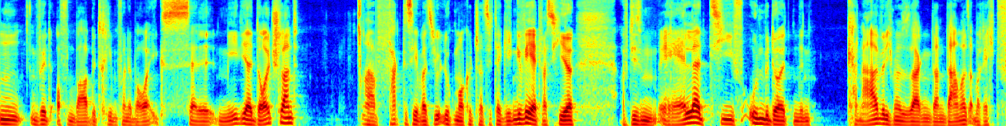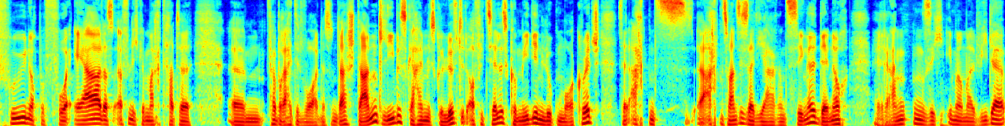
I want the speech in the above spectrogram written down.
wird offenbar betrieben von der Bauer XL Media Deutschland. Ah, Fakt ist jeweils, Luke Mockridge hat sich dagegen gewehrt, was hier auf diesem relativ unbedeutenden Kanal, würde ich mal so sagen, dann damals, aber recht früh, noch bevor er das öffentlich gemacht hatte, ähm, verbreitet worden ist. Und da stand, Liebesgeheimnis gelüftet, offizielles Comedian Luke Mockridge, seit 28, 28 seit Jahren Single, dennoch ranken sich immer mal wieder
